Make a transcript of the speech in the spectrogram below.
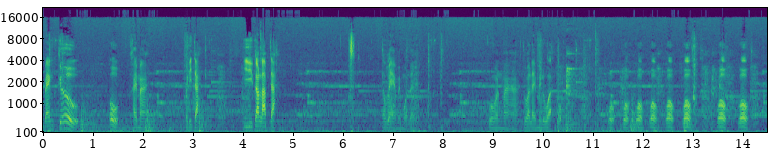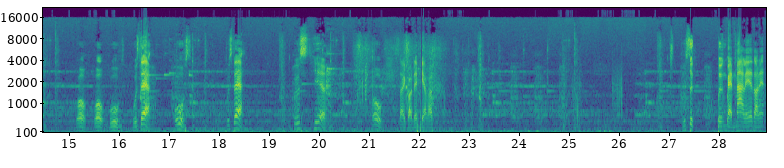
แบงเกิลโอ้ใครมาสวัสดีจ้ะยินดีต้อนรับจ้ะระแวงไปหมดแล้วเนี่ยกลัวมันมาตัวอะไรไม่รู้อะผมโว้โว้โว้โว้โว้โว้โว้โว้ โว้โว้ who who's there who's who's there who's here โอ้ใส่ก่อนได้เปรียบครับ รู้สึกเปลืองแบตมากเลยนะตอนเนี้ย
